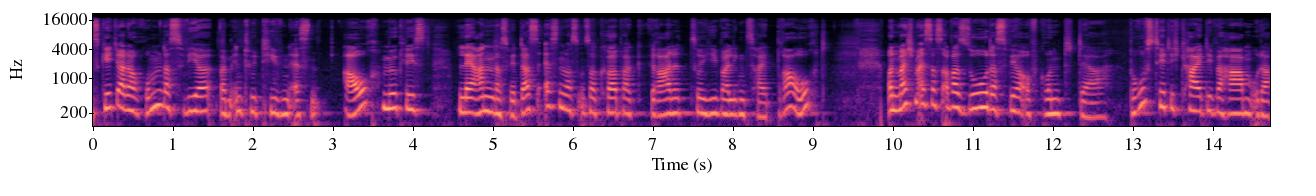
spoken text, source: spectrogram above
Es geht ja darum, dass wir beim intuitiven Essen auch möglichst lernen, dass wir das essen, was unser Körper gerade zur jeweiligen Zeit braucht. Und manchmal ist das aber so, dass wir aufgrund der Berufstätigkeit, die wir haben oder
